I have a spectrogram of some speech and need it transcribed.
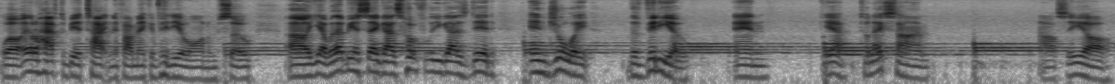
well, it'll have to be a Titan if I make a video on him. So, uh, yeah, with that being said, guys, hopefully you guys did enjoy the video. And, yeah, until next time, I'll see y'all.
